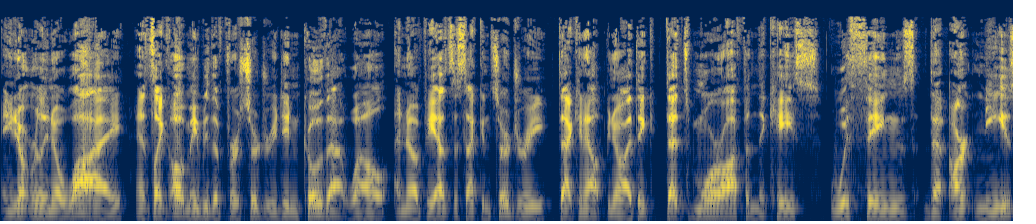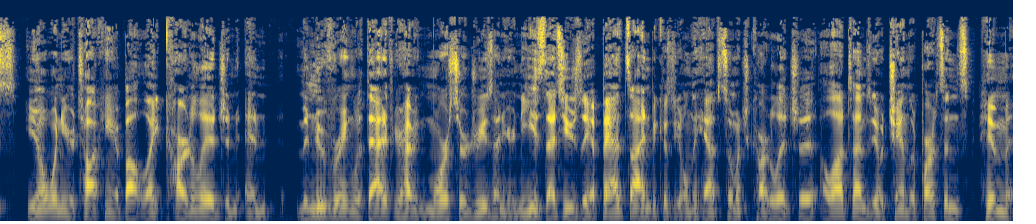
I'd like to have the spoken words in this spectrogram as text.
and you don't really know why. And it's like, oh, maybe the first surgery didn't go that well. And now if he has the second surgery, that can help. You know, I think that's more often the case with things that aren't knees. You know, when you're talking about like cartilage and, and maneuvering with that. If you're having more surgeries on your knees, that's usually a bad sign because you only have so much cartilage. A, lot of times, you know, Chandler Parsons, him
